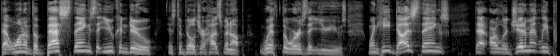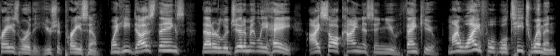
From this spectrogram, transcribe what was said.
that one of the best things that you can do is to build your husband up with the words that you use. When he does things that are legitimately praiseworthy, you should praise him. When he does things that are legitimately, hey, I saw kindness in you, thank you. My wife will, will teach women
